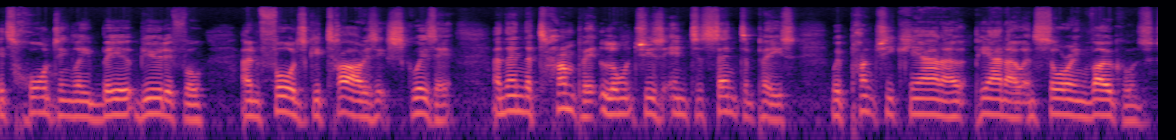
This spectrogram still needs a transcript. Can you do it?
It's hauntingly be- beautiful, and Ford's guitar is exquisite. And then the trumpet launches into centerpiece with punchy piano, piano and soaring vocals.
